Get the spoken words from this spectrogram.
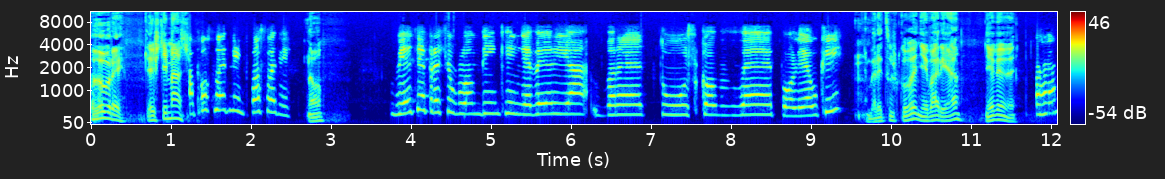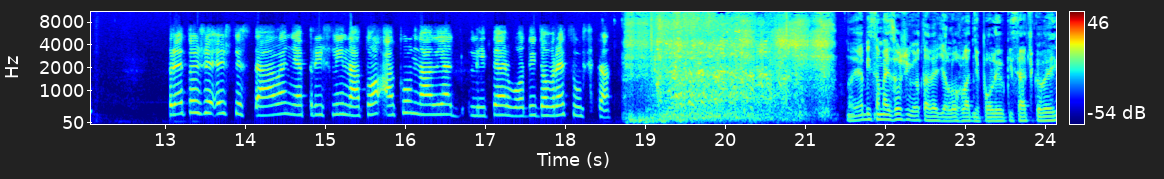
No dobre, ešte máš? A posledný, posledný. No. Viete, prečo blondínky neveria v retúškové polievky? Brecuškové nevaria? Nevieme. Aha. Pretože ešte stále neprišli na to, ako naliať liter vody do vrecúška. No ja by som aj zo života vedel ohľadne polievky sačkovej.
